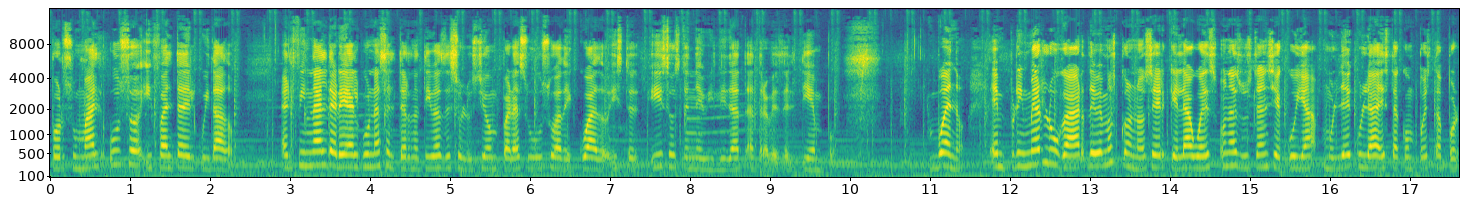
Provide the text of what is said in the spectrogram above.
por su mal uso y falta del cuidado. Al final daré algunas alternativas de solución para su uso adecuado y sostenibilidad a través del tiempo. Bueno, en primer lugar debemos conocer que el agua es una sustancia cuya molécula está compuesta por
